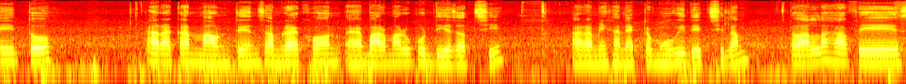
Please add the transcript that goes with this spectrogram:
এই তো আরাকান মাউন্টেন্স আমরা এখন বার্মার উপর দিয়ে যাচ্ছি। আর আমি এখানে একটা মুভি দেখছিলাম। তো আল্লাহ হাফেজ।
